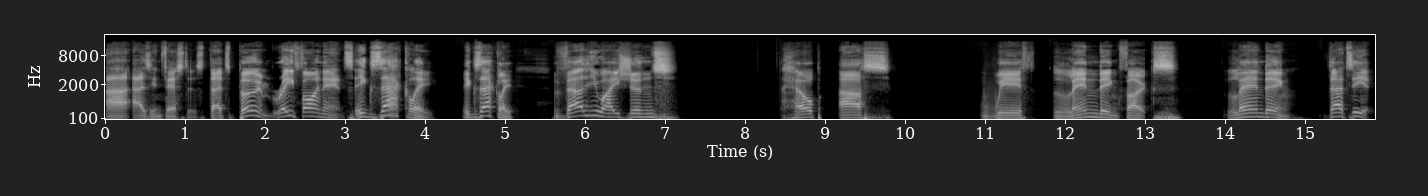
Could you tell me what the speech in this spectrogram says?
uh, as investors? That's boom, refinance. Exactly. Exactly. Valuations help us with lending, folks. Lending. That's it.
